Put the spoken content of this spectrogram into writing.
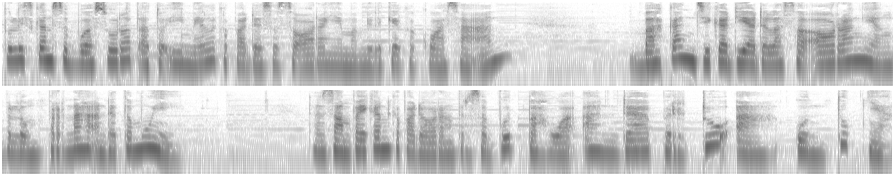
tuliskan sebuah surat atau email kepada seseorang yang memiliki kekuasaan, bahkan jika dia adalah seorang yang belum pernah Anda temui. Dan sampaikan kepada orang tersebut bahwa Anda berdoa untuknya.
